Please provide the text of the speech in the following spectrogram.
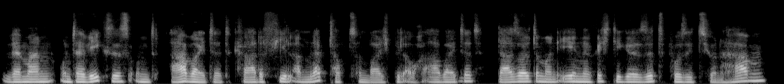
wenn man unterwegs ist und arbeitet, gerade viel am Laptop zum Beispiel auch arbeitet, da sollte man eh eine richtige Sitzposition haben.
